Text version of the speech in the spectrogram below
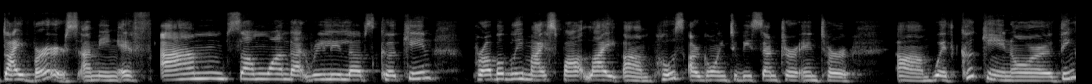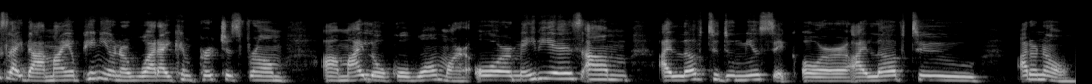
diverse. I mean, if I'm someone that really loves cooking, probably my Spotlight um, posts are going to be centered into um, with cooking or things like that, my opinion or what I can purchase from uh, my local Walmart, or maybe it's um, I love to do music, or I love to, I don't know,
